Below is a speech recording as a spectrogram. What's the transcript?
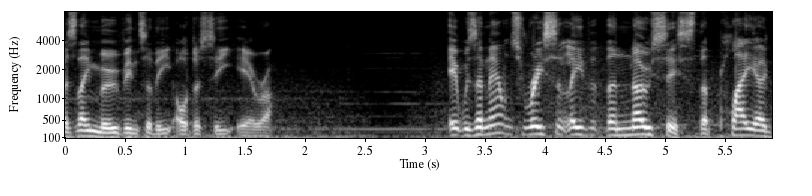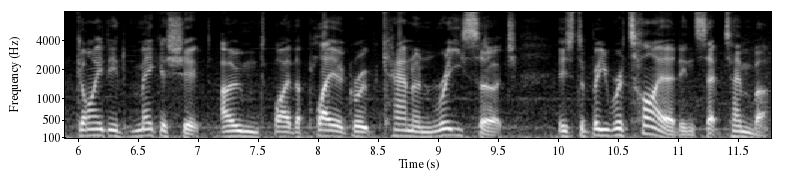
as they move into the Odyssey era. It was announced recently that the Gnosis, the player guided megaship owned by the player group Canonn Research is to be retired in September.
